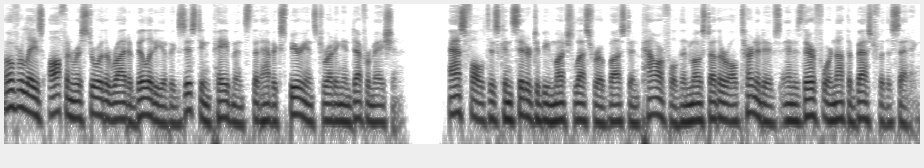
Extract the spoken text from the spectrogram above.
overlays often restore the rideability of existing pavements that have experienced rutting and deformation. Asphalt is considered to be much less robust and powerful than most other alternatives and is therefore not the best for the setting.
